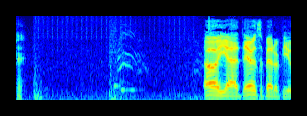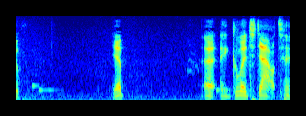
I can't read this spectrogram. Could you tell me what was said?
oh yeah, there's a better view. Yep. Uh, it glitched out.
